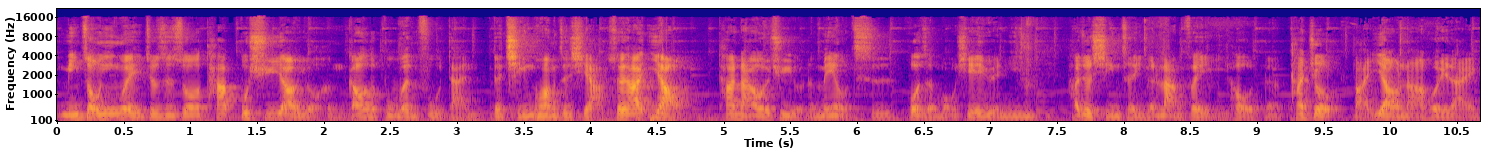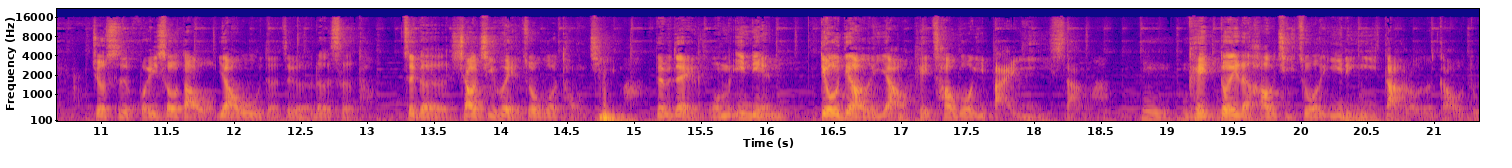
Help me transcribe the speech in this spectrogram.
民众因为就是说他不需要有很高的部分负担的情况之下，所以他药他拿回去有的没有吃，或者某些原因，他就形成一个浪费以后呢，他就把药拿回来，就是回收到我药物的这个垃圾桶。这个消基会也做过统计嘛，对不对？我们一年丢掉的药可以超过一百亿以上啊。嗯，可以堆了好几座一零一大楼的高度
